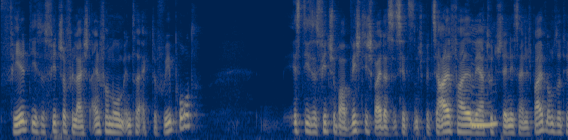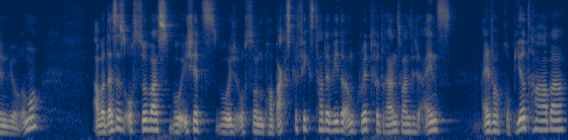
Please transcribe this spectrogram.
fehlt dieses Feature vielleicht einfach nur im Interactive Report? Ist dieses Feature überhaupt wichtig, weil das ist jetzt ein Spezialfall, wer tut ständig seine Spalten umsortieren, wie auch immer. Aber das ist auch sowas, wo ich jetzt, wo ich auch so ein paar Bugs gefixt hatte, wieder im Grid für 23.1 einfach probiert habe,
